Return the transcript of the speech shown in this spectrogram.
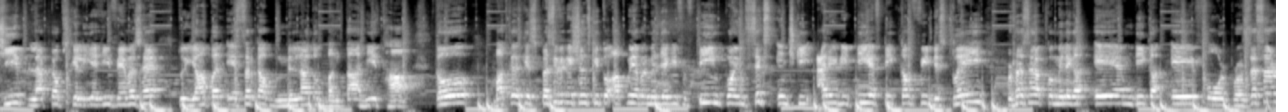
चीप लैपटॉप्स के लिए ही फ़ेमस है। तो यहाँ पर एसर का मिलना तो बनता ही था। तो बात करें इसकी स्पेसिफिकेशंस की तो आपको यहाँ पर मिल जाएगी 15.6 इंच की LED TFT comfy display processor आपको मिलेगा AMD का A4 प्रोसेसर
